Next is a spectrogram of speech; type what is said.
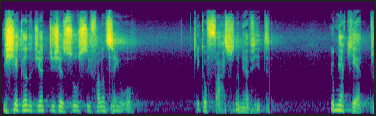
e chegando diante de Jesus e falando: Senhor, o que, que eu faço da minha vida? Eu me aquieto,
